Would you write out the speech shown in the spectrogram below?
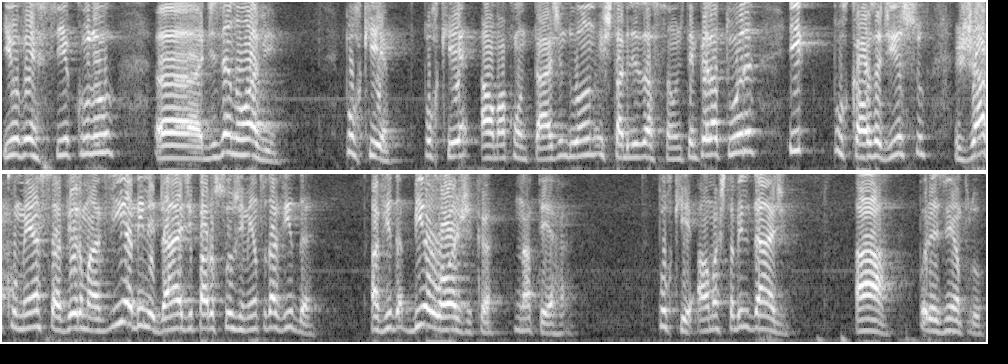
e o versículo uh, ah, 19. Por quê? Porque há uma contagem do ano, estabilização de temperatura e, por causa disso, já começa a haver uma viabilidade para o surgimento da vida, a vida biológica na Terra. Por quê? Há uma estabilidade. Há, por exemplo,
